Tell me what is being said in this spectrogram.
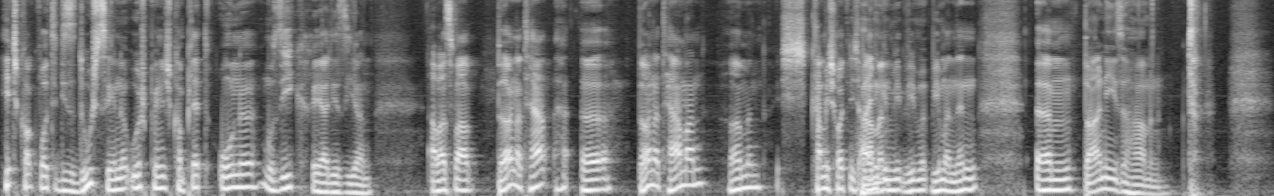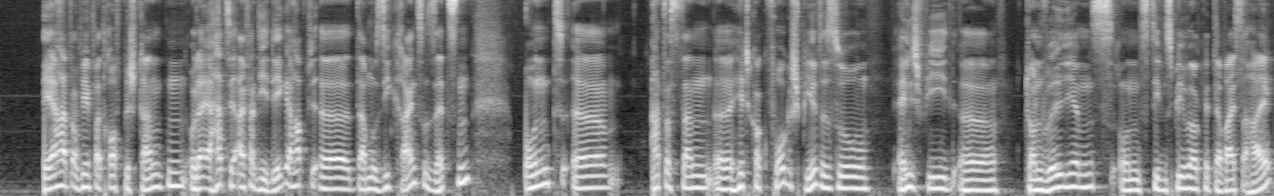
Hitchcock wollte diese Duschszene ursprünglich komplett ohne Musik realisieren. Aber es war Bernard, Her äh, Bernard Herrmann, Herman, ich kann mich heute nicht Herman. einigen, wie, wie, wie man nennen. Ähm, Bernie the Herman er hat auf jeden Fall darauf bestanden, oder er hat einfach die Idee gehabt, äh, da Musik reinzusetzen und äh, hat das dann äh, Hitchcock vorgespielt. Das ist so ähnlich wie äh, John Williams und Steven Spielberg mit Der Weiße Hai.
